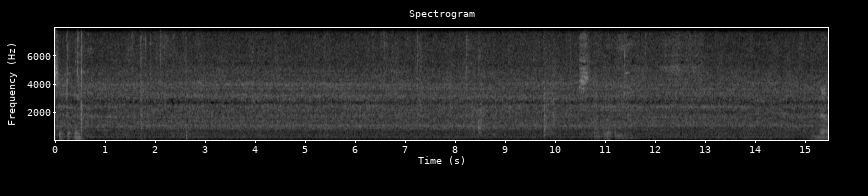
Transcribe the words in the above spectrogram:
Second one. Now,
